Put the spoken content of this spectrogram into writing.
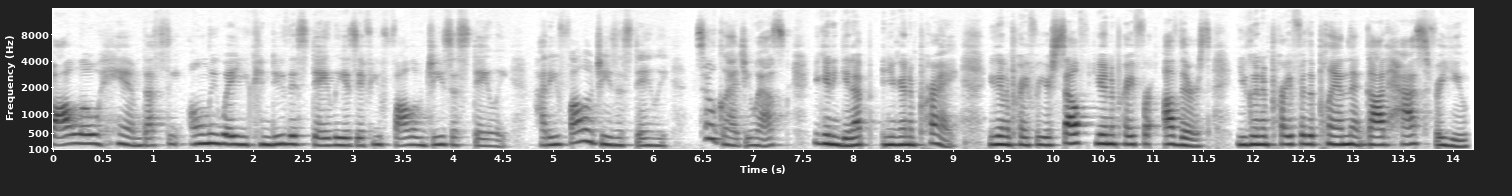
follow Him. That's the only way you can do this daily is if you follow Jesus daily. How do you follow Jesus daily? So glad you asked. You're going to get up and you're going to pray. You're going to pray for yourself. You're going to pray for others. You're going to pray for the plan that God has for you,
